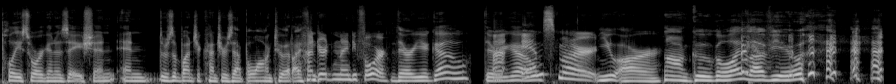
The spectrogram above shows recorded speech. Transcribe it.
Police Organization. And there's a bunch of countries that belong to it. I think, 194. there you go. There you go. I am smart. You are. Oh, Google, I love you.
